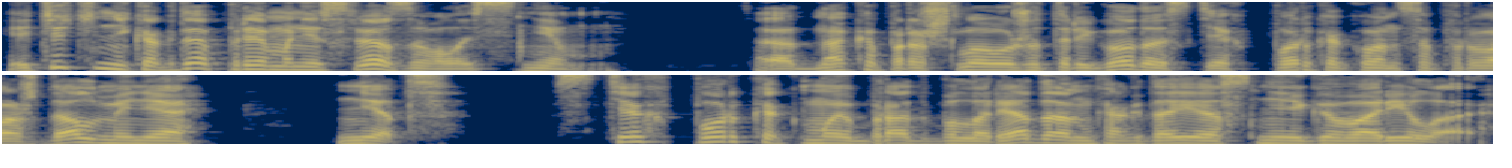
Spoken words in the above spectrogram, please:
и тетя никогда прямо не связывалась с ним. Однако прошло уже три года с тех пор, как он сопровождал меня. Нет, с тех пор, как мой брат был рядом, когда я с ней говорила.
